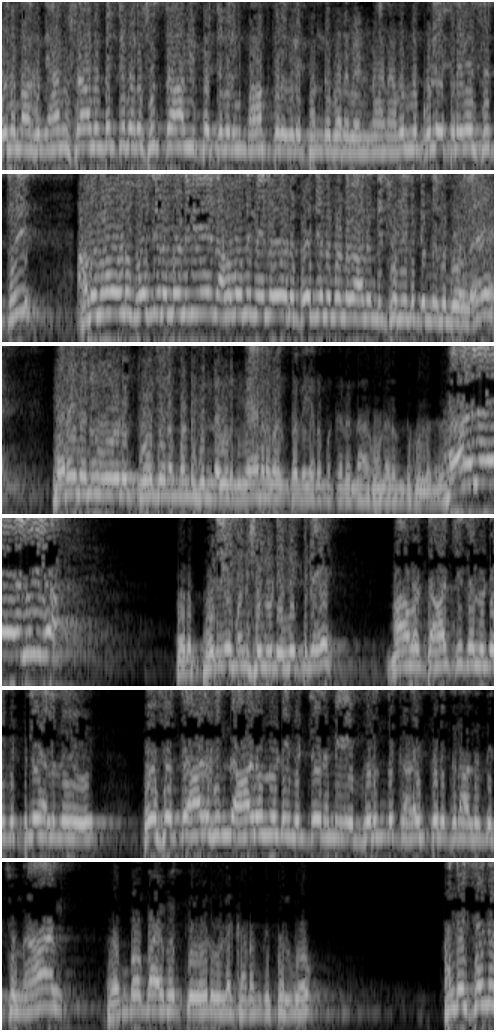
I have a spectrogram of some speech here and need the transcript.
ஊனமாக ஞானசாரம் பெற்று வர சுத்தாவி பெற்றவர்கள் மாத்திரங்களை பங்கு பெற வேண்டும். நான் அவர்களுக்குள்ளே பிரவேசித்து அவனோடு போஜனம் பண்ணுவேன் அவனும் என்னோடு போஜனம் பண்ணுவான் என்று சொல்லியிருக்கின்றது போல இறைவனோடு போஜனம் பண்ணுகின்ற ஒரு நேரம் என்பதை நமக்கு உணர்ந்து கொள்ளுங்கள். ஒரு பெரிய மனுஷனுடைய வீட்டிலே மாவட்ட ஆட்சிகளுடைய வீட்டிலே அல்லது தேசத்தை ஆளுகின்ற ஆளுநருடைய வீட்டிலே நம்மை விருந்துக்கு அழைத்திருக்கிறாள் என்று சொன்னால் ரொம்ப பயபக்தியோடு உள்ள கடந்து செல்வோம். அங்கே சென்று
